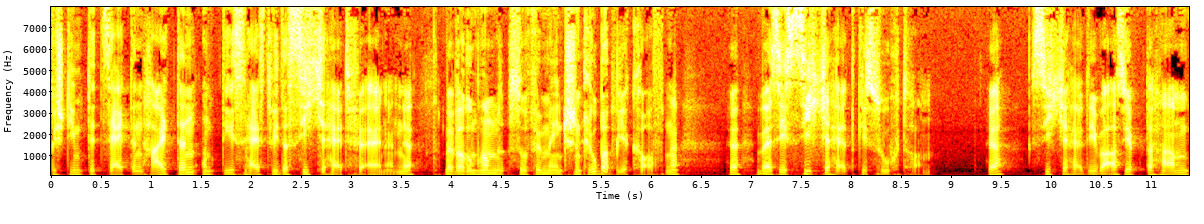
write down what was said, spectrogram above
bestimmte Zeiten halten und das heißt wieder Sicherheit für einen. Ja? Weil warum haben so viele Menschen Klopapier gekauft? Ne? Ja? Weil sie Sicherheit gesucht haben. Ja? Sicherheit. Ich weiß, ich habe daheim,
